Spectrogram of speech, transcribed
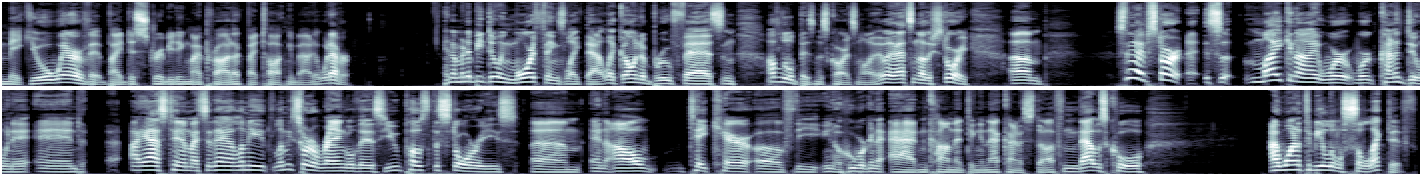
make you aware of it by distributing my product, by talking about it, whatever? And I'm going to be doing more things like that, like going to Brewfest and I'll have little business cards and all that. That's another story. Um, so then I start. So Mike and I were were kind of doing it, and I asked him. I said, "Eh, let me let me sort of wrangle this. You post the stories, um, and I'll take care of the you know who we're going to add and commenting and that kind of stuff and that was cool. I wanted to be a little selective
